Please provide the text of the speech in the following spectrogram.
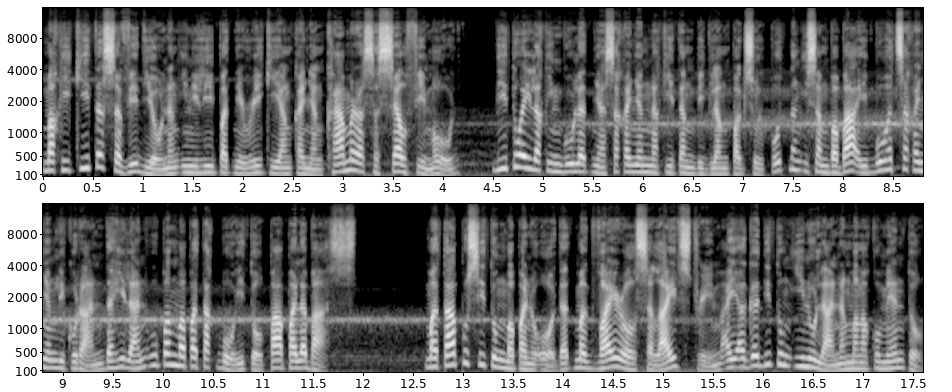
Makikita sa video nang inilipat ni Ricky ang kanyang camera sa selfie mode, dito ay laking gulat niya sa kanyang nakitang biglang pagsulpot ng isang babae buhat sa kanyang likuran dahilan upang mapatakbo ito papalabas. Matapos itong mapanood at mag-viral sa livestream ay agad itong inulan ng mga komento.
